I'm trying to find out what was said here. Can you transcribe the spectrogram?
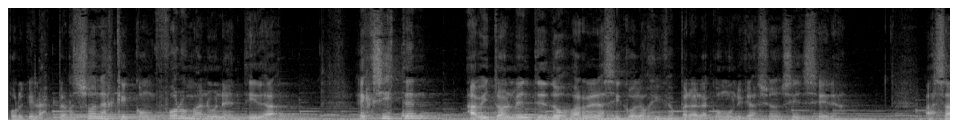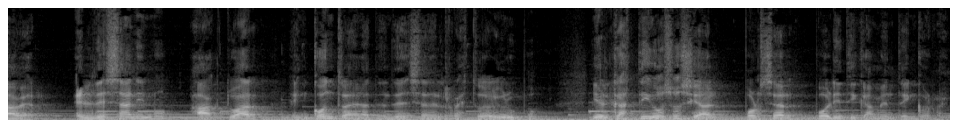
porque las personas que conforman una entidad existen habitualmente dos barreras psicológicas para la comunicación sincera, a saber, el desánimo a actuar en contra de la tendencia del resto del grupo y el castigo social por ser políticamente incorrecto.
